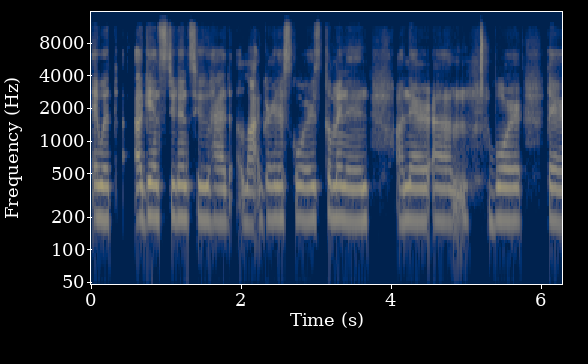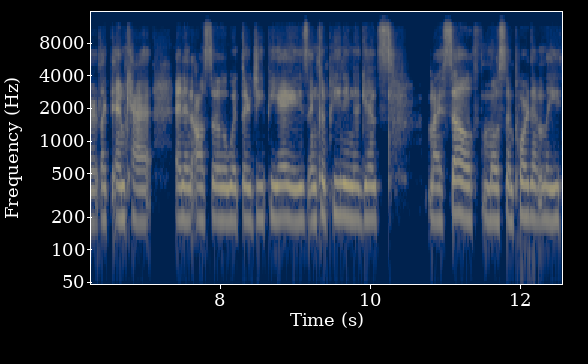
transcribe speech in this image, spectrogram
and with against students who had a lot greater scores coming in on their um, board, their like the MCAT, and then also with their GPAs and competing against myself, most importantly,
